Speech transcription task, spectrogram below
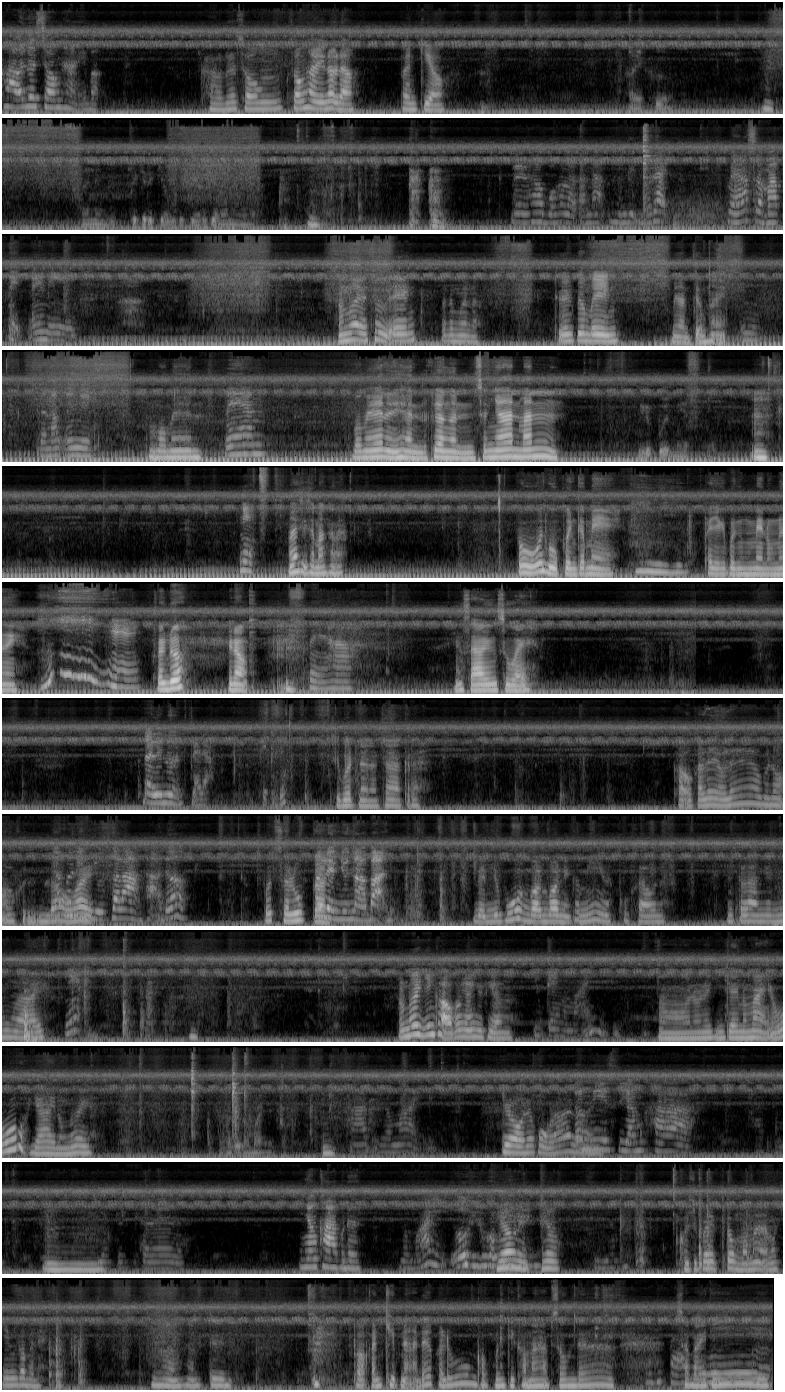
เขาเลือดซองหายบ่เขาเลือดซองซองไห้เนาะดาวพันเกี่ยวให้เครื่องในหนึ่งตะกี้ตะเกียวตะเกียวตะเกียวน้อยหนึ่งเนี่ยแม่ถ้าบอกให้อันนั้นมันดิ่งไม่ได้แม่สมัครเด็กในนี้น้องเนยซื้อเอง เราจะเงินน่ะซื้อเองเติมเองไม่นำเติมให้อืมสมัครในนี้บอแมนแม่นบอแมนอันนี้หันเครื่องเงินสัญญาณมันนี่ก็เปิดเนี่ยอืมนี่มาสิสมัครค่ะมาโอ้ยหูเพิ่นกับแม่ไปอยากเบิ่งแม่น้องเนยเบิ่งดูพี่น้องแม่ฮะ ยังสาวยังสวย ได้เลยหนึ่งได้ละเพ็กดูสิเบิดนานาชาก็ได้ เขาก็แล้วแล้วพี่น้องเอาขึ้นแล้เล่าวก็ไว้อยู่ตารางขาเด้อบทสรุปก็กันเรียนอยู่หน้าบ้านเด่นอยู่พูดบอลบอลนี่ก็มีนะพวกเสานะเป็นตารางยันยุ่งลาย น้องเนยกินข้าวกับหยังอยู่เที่ยงอะอยู่แกงหน่อไม้อ๋อ น้องเนยกินแกงหน่อไม้โอ้ยายน้องเนยเอาไปทำไมหาหน่อไม้กิโลเท่าโขกล้าเลแล้วยมีเสียมค่ะอืม เสียมเป็นเธอยังคาไปเลยหน่อไม้เอ้ยเงี้ยวนี่เงี้ยวขอยจะไปต้มมาม่ามากินก็มาเลยน้องน้ำตื่นพ อกันคลิปหนาเด้อปะลุงขอบคุณที่เข้ามาหับชมเด้อสบายดี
